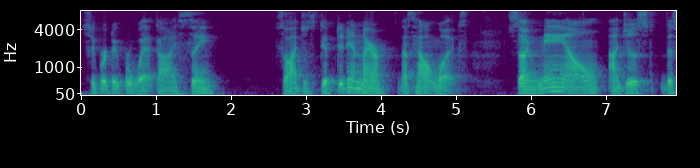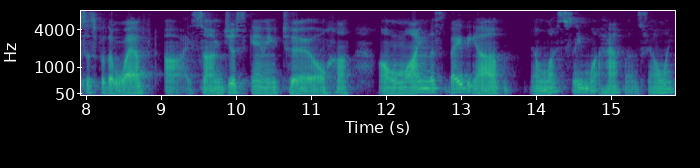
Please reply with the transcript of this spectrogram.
Super duper wet, guys, see? So I just dipped it in there. That's how it looks. So now, I just, this is for the left eye. So I'm just going to huh, line this baby up. And let's see what happens, shall we?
